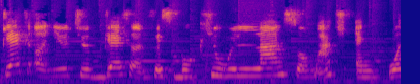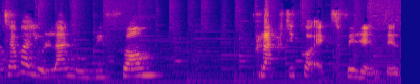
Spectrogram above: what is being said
get on YouTube, get on Facebook, you will learn so much, and whatever you learn will be from practical experiences.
